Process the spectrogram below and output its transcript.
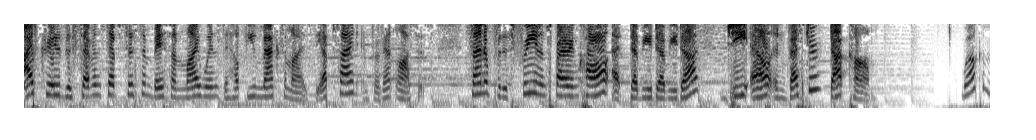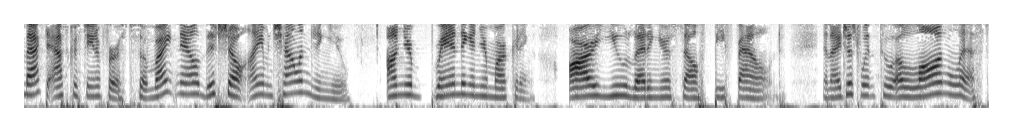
I've created this seven-step system based on my wins to help you maximize the upside and prevent losses. Sign up for this free and inspiring call at www.glinvestor.com. Welcome back to Ask Christina First. So, right now, this show, I am challenging you on your branding and your marketing. Are you letting yourself be found? And I just went through a long list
